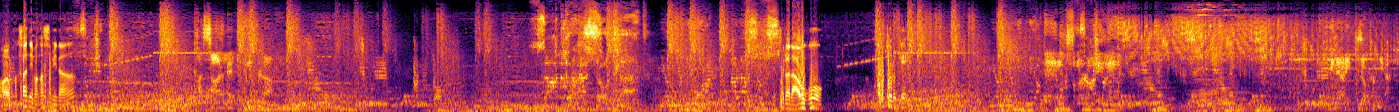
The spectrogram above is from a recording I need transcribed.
어, 박사님 반갑습니다. 들어 나오고 포토를 깨. 미네랄이 부족합니다.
